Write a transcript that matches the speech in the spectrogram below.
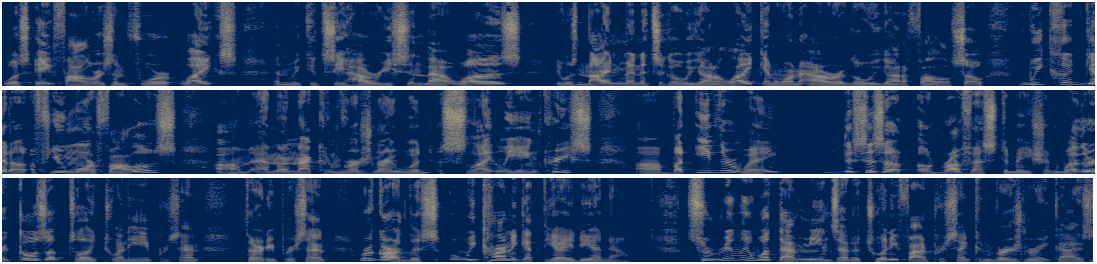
was eight followers and four likes, and we could see how recent that was. It was nine minutes ago we got a like, and one hour ago we got a follow. So we could get a, a few more follows, um, and then that conversion rate would slightly increase. Uh, but either way, this is a, a rough estimation. Whether it goes up to like 28%, 30%, regardless, we kind of get the idea now. So, really, what that means at a 25% conversion rate, guys,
